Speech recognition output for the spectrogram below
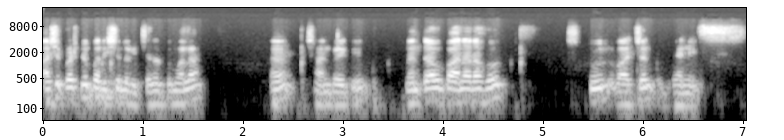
असे प्रश्न परीक्षेला विचारतात तुम्हाला. छानपैकी. नंतर आपण पाहणार आहोत स्थूल वाचन व्हॅनिस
